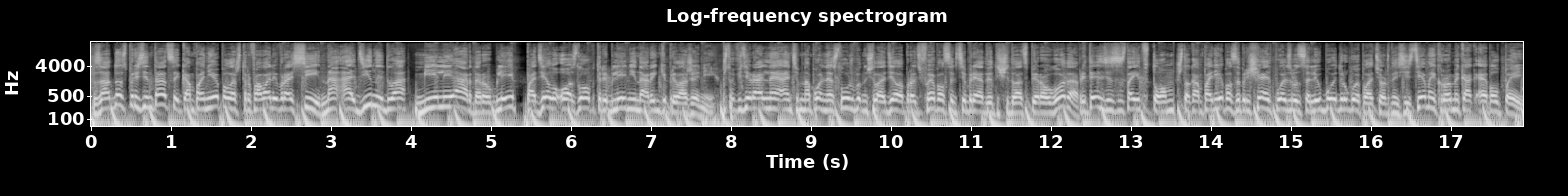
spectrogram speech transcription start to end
Заодно с презентацией компанию Apple оштрафовали в России на 1,2 миллиарда рублей по делу о злоупотреблении на рынке приложений. Что Федеральная антимонопольная служба начала дело против Apple с октября 2021 года, претензия состоит в том, что компания Apple запрещает пользоваться любой другой платежной системой, кроме как Apple Pay.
